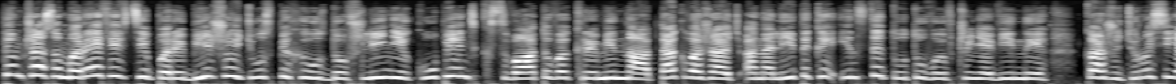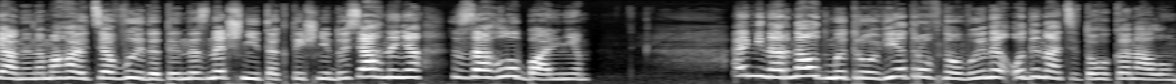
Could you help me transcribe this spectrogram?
Тим часом ерефівці перебільшують успіхи уздовж лінії Куп'янськ, Сватове, Креміна. Так вважають аналітики Інституту вивчення війни. Кажуть, росіяни намагаються видати незначні тактичні досягнення за глобальні. Аймін Арнаут, Дмитро Вєтров. Новини 11 каналу.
